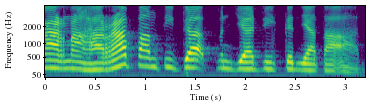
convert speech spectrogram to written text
Karena harapan tidak menjadi kenyataan.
